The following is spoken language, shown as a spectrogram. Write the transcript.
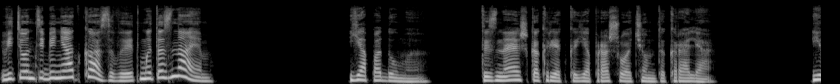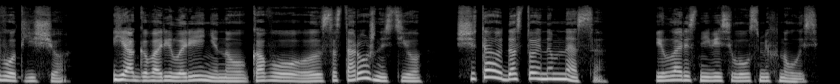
ведь он тебе не отказывает, мы-то знаем. Я подумаю. Ты знаешь, как редко я прошу о чем то короля. И вот еще. Я говорила Рейнину, кого э, с осторожностью считаю достойным Несса. И Ларис невесело усмехнулась.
